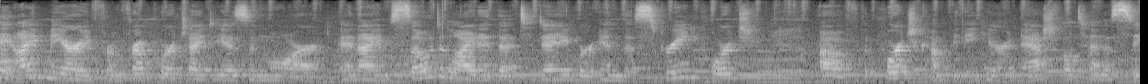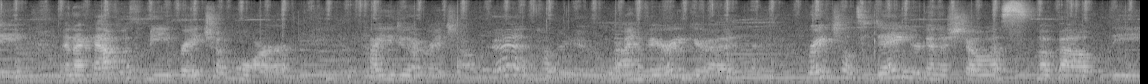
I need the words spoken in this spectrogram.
Hi, I'm Mary from Front Porch Ideas and More, and I am so delighted that today we're in the screen porch of the Porch Company here in Nashville, Tennessee, and I have with me Rachel Moore. How you doing, Rachel? Good. How are you? I'm very good. Rachel, today you're going to show us about the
